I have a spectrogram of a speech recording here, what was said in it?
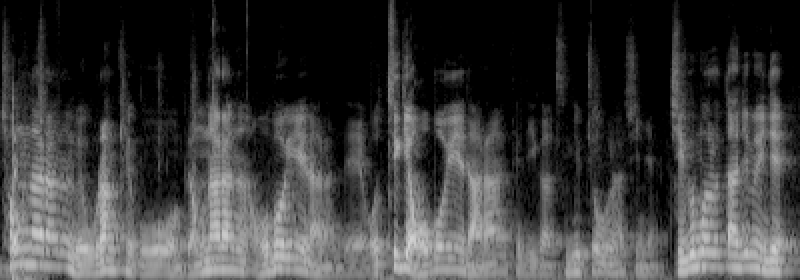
청나라는 왜 오랑캐고 명나라는 어버이의 나라인데 어떻게 어버이의 나라한테 네가 중립적으로 할 수 있냐? 지금으로 따지면 이제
